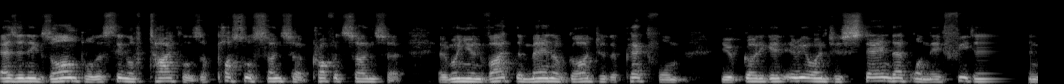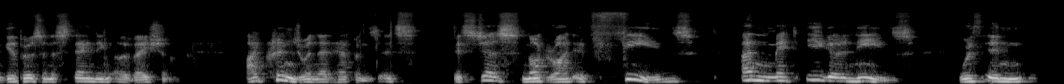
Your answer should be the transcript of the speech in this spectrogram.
As an example, this thing of titles, apostle so prophet so. And when you invite the man of God to the platform, you've got to get everyone to stand up on their feet and, and give a person a standing ovation. I cringe when that happens. It's, it's just not right. It feeds unmet ego needs within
